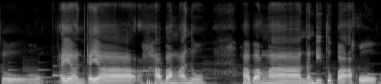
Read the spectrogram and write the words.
So, ayan. Kaya habang ano, habang ah, nandito pa ako,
